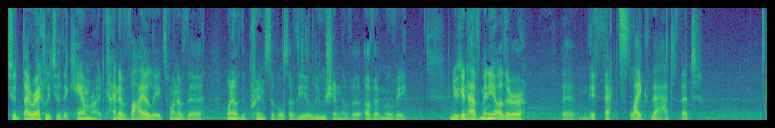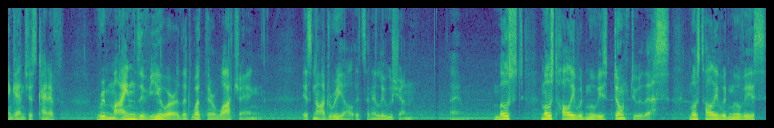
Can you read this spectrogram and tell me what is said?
to directly to the camera, it kind of violates one of the one of the principles of the illusion of a of a movie. And you can have many other um, effects like that that again just kind of remind the viewer that what they're watching is not real; it's an illusion. Um, most most Hollywood movies don't do this. Most Hollywood movies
